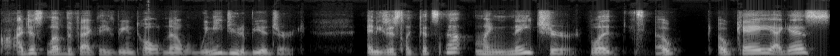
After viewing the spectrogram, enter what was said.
I I just love the fact that he's being told no we need you to be a jerk and he's just like that's not my nature but oh, okay I guess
